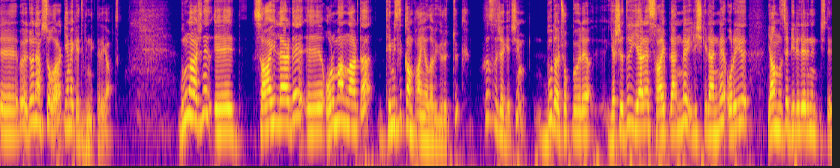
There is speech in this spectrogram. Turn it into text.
E, böyle dönemsel olarak yemek etkinlikleri yaptık. Bunun haricinde e, sahillerde, e, ormanlarda temizlik kampanyaları yürüttük. Hızlıca geçeyim. Bu da çok böyle yaşadığı yere sahiplenme ve ilişkilenme, orayı yalnızca birilerinin işte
